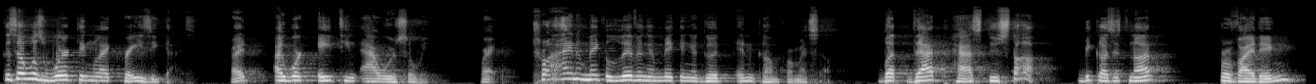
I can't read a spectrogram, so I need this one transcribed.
Because I was working like crazy, guys, right? I worked 18 hours a week, right? Trying to make a living and making a good income for myself. But that has to stop because it's not providing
